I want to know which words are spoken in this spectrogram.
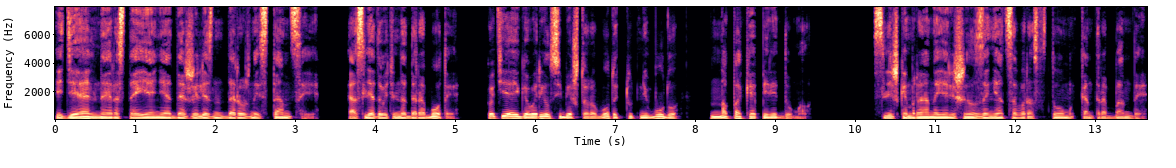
Идеальное расстояние до железнодорожной станции, а следовательно до работы, хоть я и говорил себе, что работать тут не буду, но пока передумал. Слишком рано я решил заняться воровством контрабанды.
